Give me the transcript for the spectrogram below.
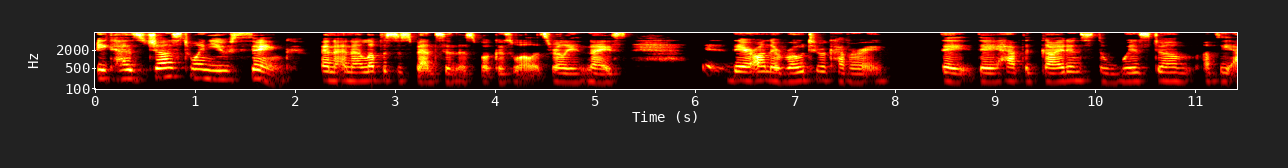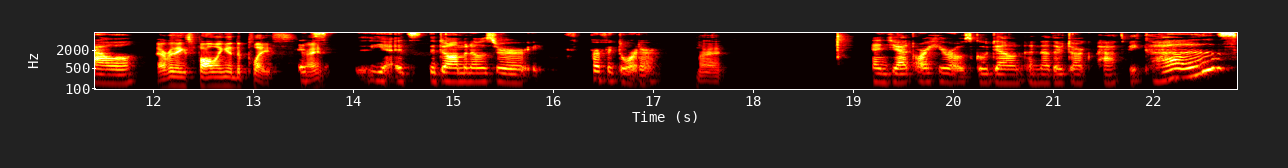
Because just when you think, and, and I love the suspense in this book as well, it's really nice. They're on their road to recovery. They they have the guidance, the wisdom of the owl. Everything's falling into place, it's, right? Yeah, it's the dominoes are perfect order. Right and yet our heroes go down another dark path because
